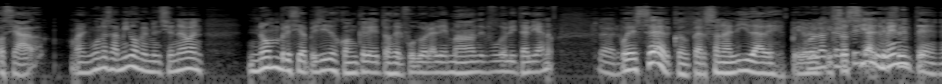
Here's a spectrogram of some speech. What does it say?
O sea, algunos amigos me mencionaban nombres y apellidos concretos del fútbol alemán, del fútbol italiano. Claro. Puede ser con personalidades, pero Con lo que socialmente...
